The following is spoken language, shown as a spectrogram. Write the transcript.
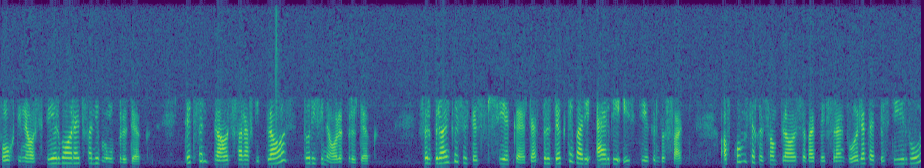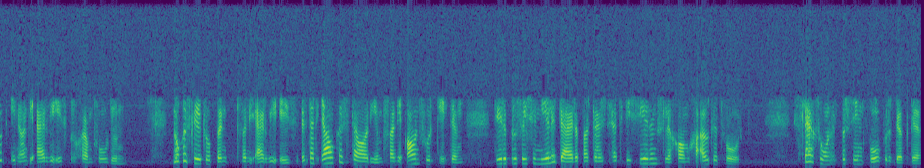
volg die naspeurbaarheid van die wolproduk. Dit vind plaas vanaf die plaas tot die finale produk. Verbruikers is dus verseker dat produkte wat die RWS teken bevat, afkomstig is van plase wat met verantwoordelikheid bestuur word en aan die RWS program voldoen. Nog 'n sleutelpunt van die RWS is dat elke stadium van die aanvoerketting deur 'n professionele derde party sertifiseringsliggaam geaudit word. Slegs 100% volprodukte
